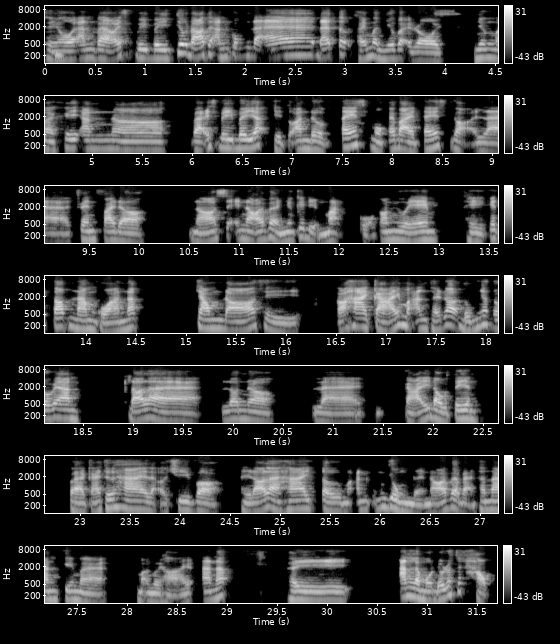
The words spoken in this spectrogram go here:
thì hồi anh vào SBB trước đó thì anh cũng đã đã tự thấy mình như vậy rồi. Nhưng mà khi anh uh, vào SBB á thì tụi anh được test một cái bài test gọi là Trend Finder. Nó sẽ nói về những cái điểm mạnh của con người em. Thì cái top 5 của anh á trong đó thì có hai cái mà anh thấy rất là đúng nhất đối với anh. Đó là learner là cái đầu tiên và cái thứ hai là achiever. Thì đó là hai từ mà anh cũng dùng để nói về bản thân anh khi mà mọi người hỏi anh á thì anh là một đứa rất thích học.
